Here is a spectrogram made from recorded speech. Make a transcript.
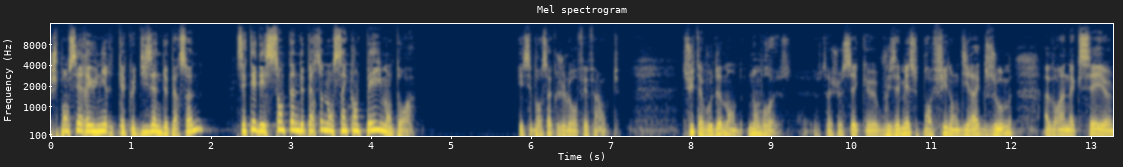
Je pensais réunir quelques dizaines de personnes. C'était des centaines de personnes dans 50 pays, Mentorat. Et c'est pour ça que je le refais fin août. Suite à vos demandes, nombreuses. Ça, je sais que vous aimez ce profil en direct, Zoom, avoir un accès euh,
